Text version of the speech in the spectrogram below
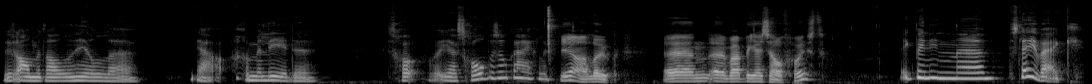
Dus al met al een heel ja, gemeleerde ja, schoolbezoek eigenlijk. Ja, leuk. En eh, waar ben jij zelf geweest? Ik ben in eh Sleewijk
